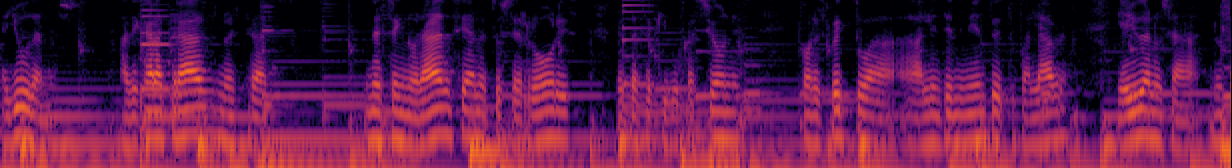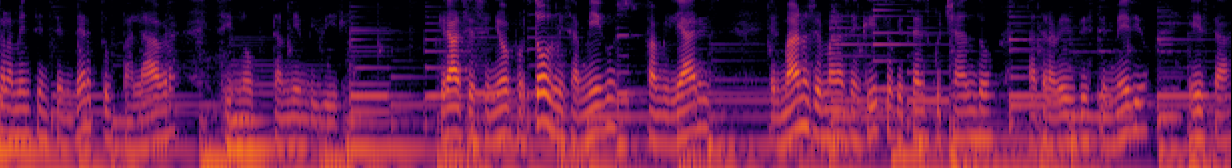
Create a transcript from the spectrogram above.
Ayúdanos a dejar atrás nuestras, nuestra ignorancia, nuestros errores, nuestras equivocaciones con respecto al entendimiento de tu palabra y ayúdanos a no solamente entender tu palabra, sino también vivirla. Gracias Señor por todos mis amigos, familiares, hermanos y hermanas en Cristo que están escuchando a través de este medio esta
